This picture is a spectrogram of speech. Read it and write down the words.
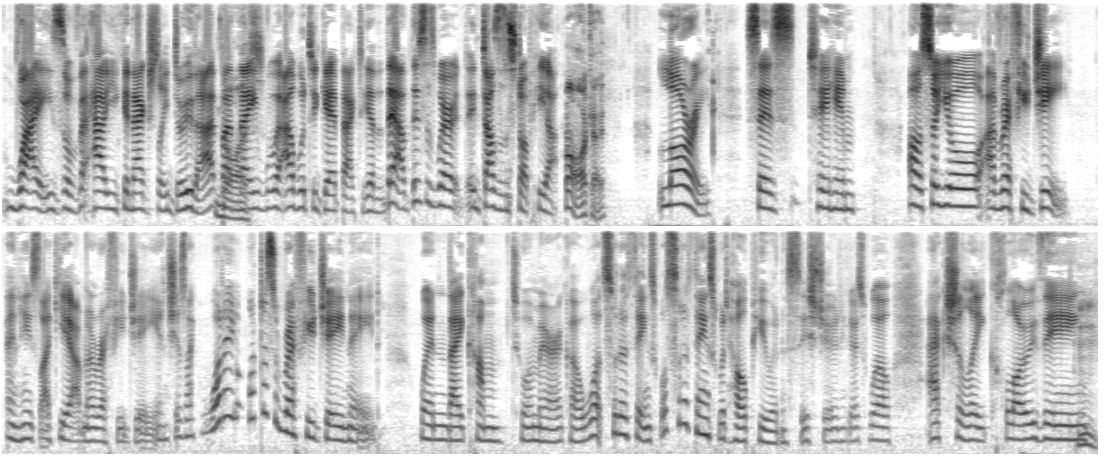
ways of how you can actually do that, but Nice. they were able to get back together. Now, this is where it, it doesn't stop here. Oh, okay. Laurie says to him, "Oh, so you're a refugee?" And he's like, "Yeah, I'm a refugee." And she's like, "What? Are, what does a refugee need when they come to America? What sort of things? What sort of things would help you and assist you?" And he goes, "Well, actually, clothing."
